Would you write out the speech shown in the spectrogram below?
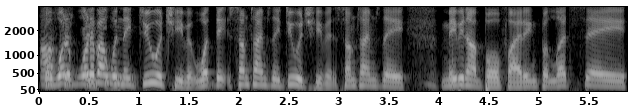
But what what about when they do achieve it? What they sometimes they do achieve it. Sometimes they maybe not bullfighting, but let's say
